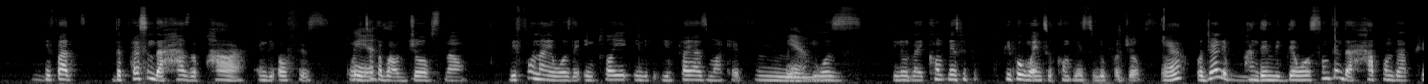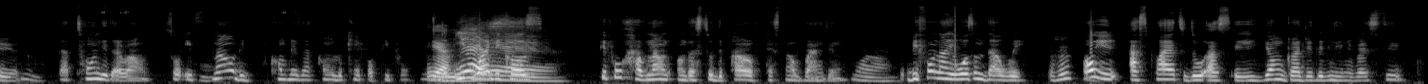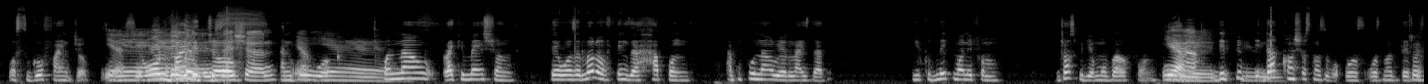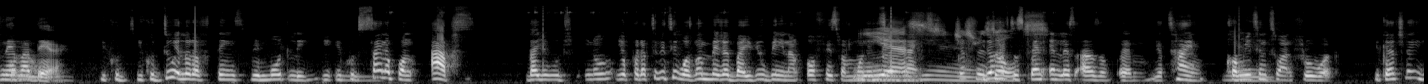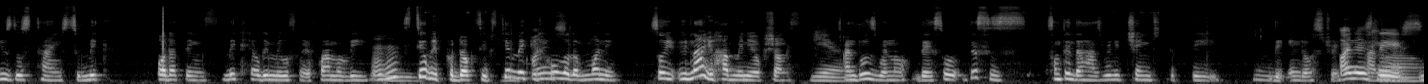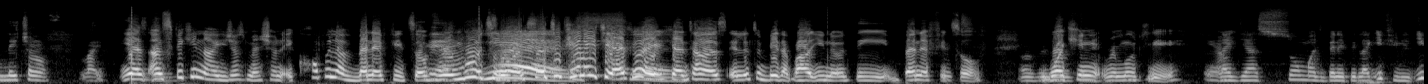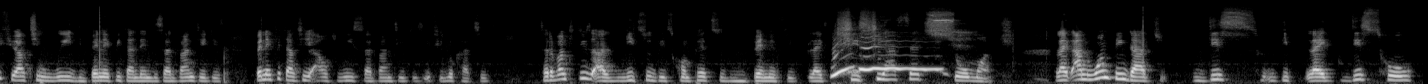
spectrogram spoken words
in fact, the person that has the power in the office, when you talk about jobs now, before now it was the employee in the employer's market. Hmm, yeah. It was, you know, like companies, people, people went to companies to look for jobs. Yeah. But during the hmm. pandemic, there was something that happened that period hmm. that turned it around. So it's now the companies that come looking for people. Yeah. Yes. Why? Because people have now understood the power of personal branding. wow. Before now, it wasn't that way. Mhm. All you aspire to do as a young graduate leaving the university was to go find job Yes. Yeah. In one big Find a job organization. and yeah. go work. Yeah. But now, like you mentioned, there was a lot of things that happened, and people now realize that you could make money from just with your mobile phone. Yeah. Yeah. Did people, mm. that consciousness was, was not there. It was before never now. there. You could you could do a lot of things remotely. You, you could mm. sign up on apps that you would, you know, your productivity was not measured by you being in an office from morning Yes. to night. Yeah. Just You don't have to spend endless hours of um, your time mm. commuting to and fro work. You can actually use those times to make other things, make healthy meals for your family, mm-hmm. still be productive, still make a whole lot of money. So you, now you have many options, Yeah. and those were not there. So this is something that has really changed the the, hmm. the industry, Honestly. and the nature of life. Yes, and hmm. speaking now, you just mentioned a couple of benefits of Yeah. remote Yes. work. So to Kelechi, I feel like you can tell us a little bit about, you know, the benefits of working remotely. Yeah. Like there's so much benefit. Like if you if you actually weigh the benefit and then disadvantages, benefit actually outweighs advantages if you look at it. The advantages are little bit compared to the benefit. Like she she has said so much. Like and one thing that this the like this whole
